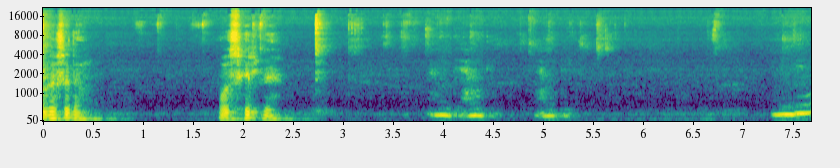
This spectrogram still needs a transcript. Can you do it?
ওর কাছে দাও ও সিলবে আমি দিই আমি দিই আমি দিই আমি দিই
